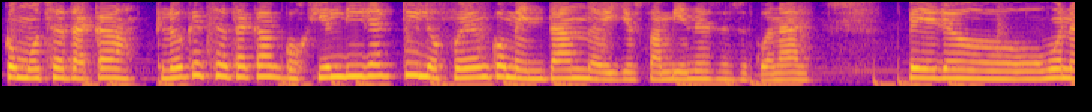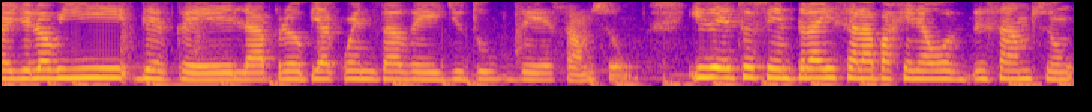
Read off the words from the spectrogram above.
como Chataka. Creo que Chataka cogió el directo y lo fueron comentando ellos también desde su canal. Pero bueno, yo lo vi desde la propia cuenta de YouTube de Samsung. Y de hecho, si entráis a la página web de Samsung,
